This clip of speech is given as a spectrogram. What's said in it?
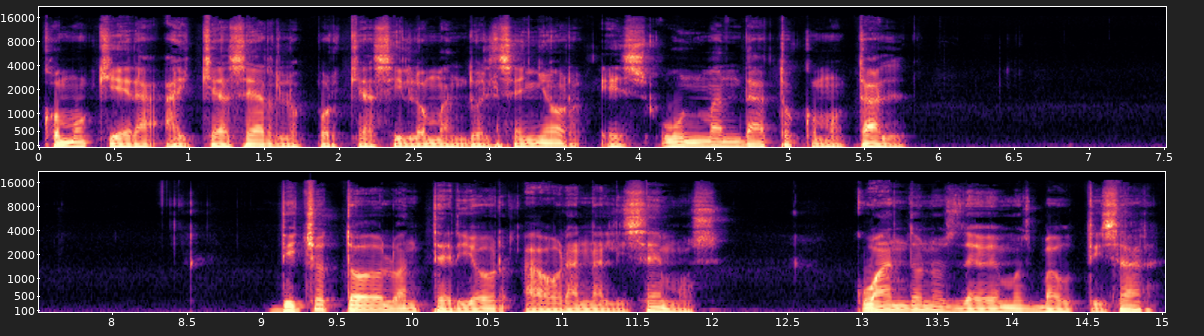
como quiera hay que hacerlo, porque así lo mandó el Señor, es un mandato como tal. Dicho todo lo anterior, ahora analicemos. ¿Cuándo nos debemos bautizar?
